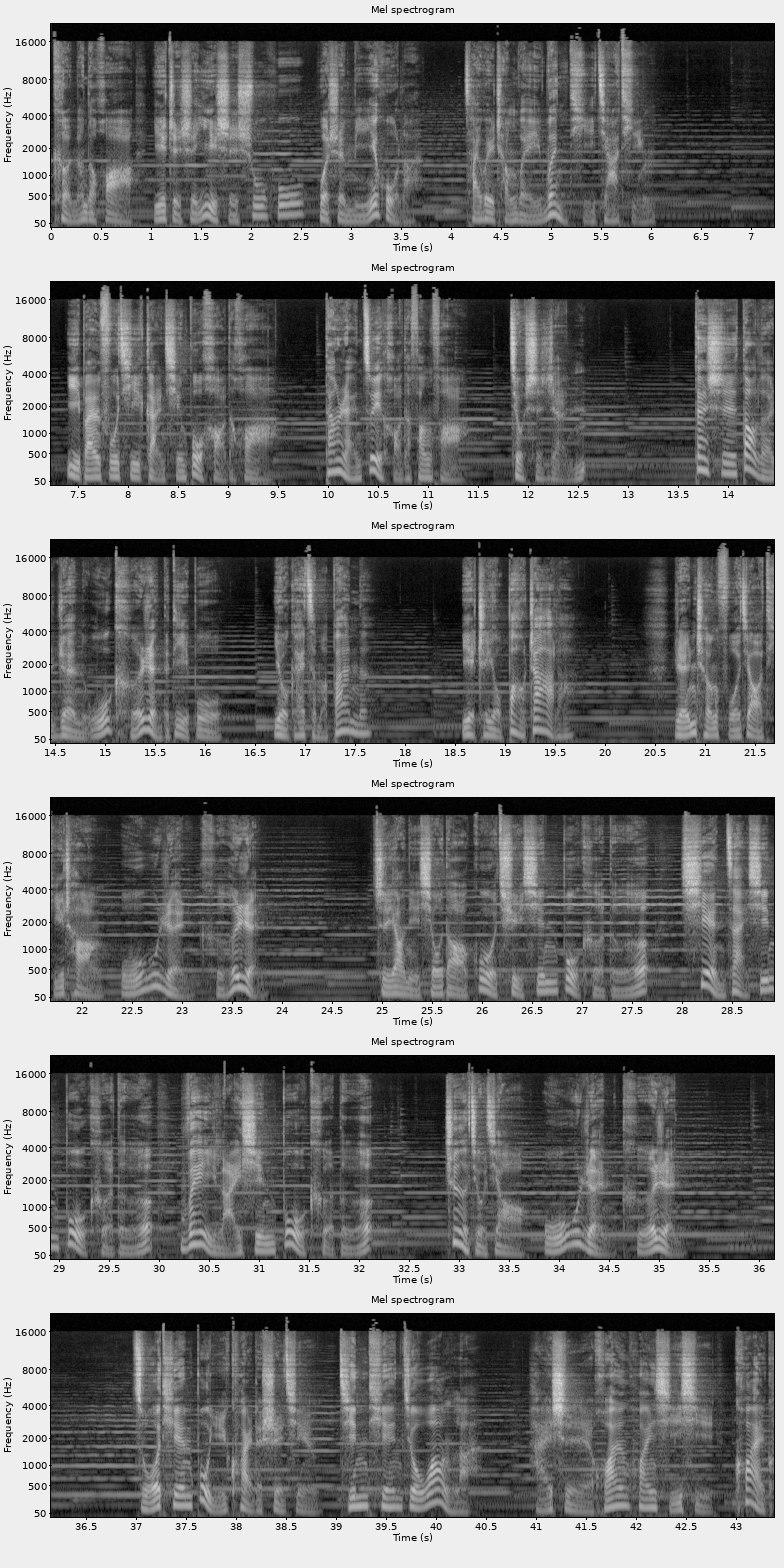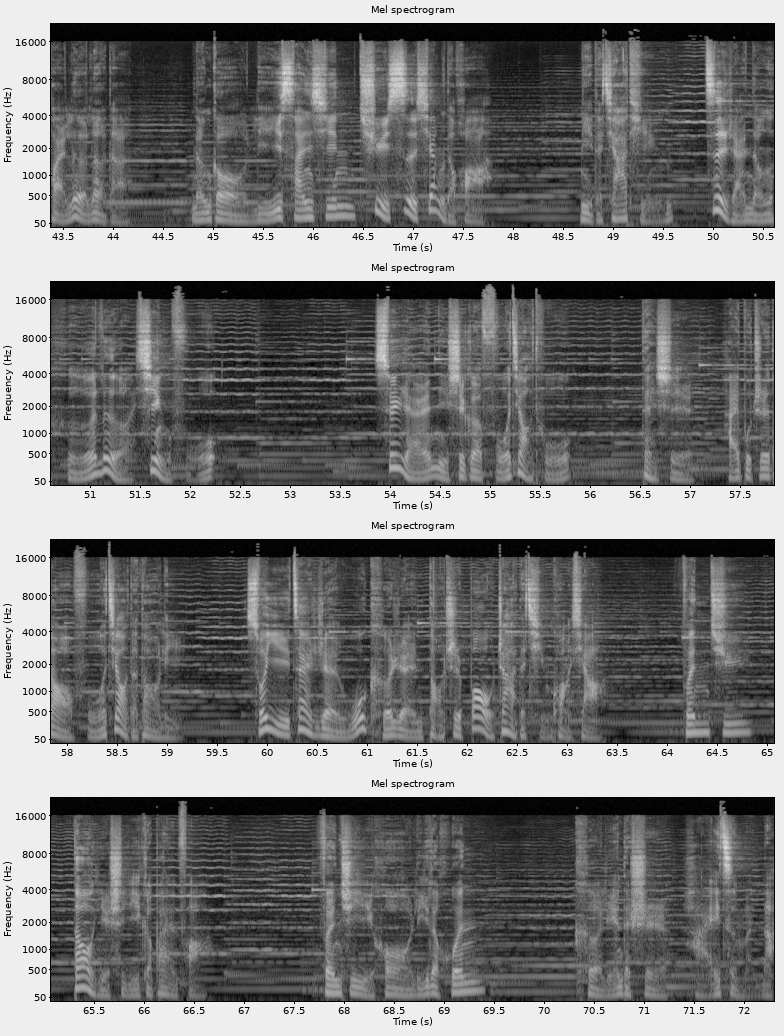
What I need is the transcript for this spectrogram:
可能的话，也只是一时疏忽或是迷糊了，才会成为问题家庭。一般夫妻感情不好的话，当然最好的方法就是忍。但是到了忍无可忍的地步，又该怎么办呢？也只有爆炸了。人成佛教提倡无忍可忍。只要你修到过去心不可得，现在心不可得，未来心不可得，这就叫无忍可忍。昨天不愉快的事情，今天就忘了，还是欢欢喜喜、快快乐乐的，能够离三心去四相的话，你的家庭自然能和乐幸福。虽然你是个佛教徒，但是还不知道佛教的道理，所以在忍无可忍导致爆炸的情况下，分居倒也是一个办法。分居以后离了婚，可怜的是孩子们呐。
